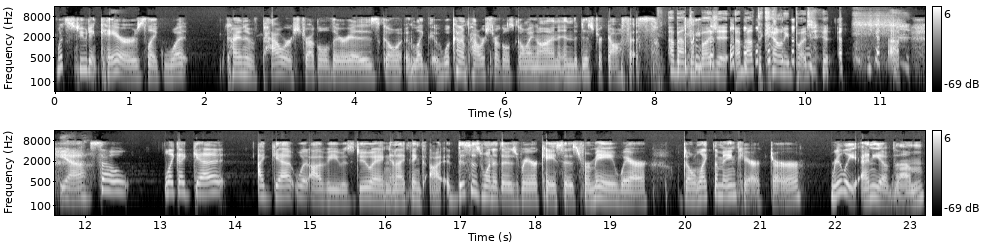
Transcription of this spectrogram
what student cares like what kind of power struggle there is going like what kind of power struggle is going on in the district office? About the budget about the county budget. Yeah. yeah. So like i get i get what avi was doing and i think uh, this is one of those rare cases for me where don't like the main character really any of them.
